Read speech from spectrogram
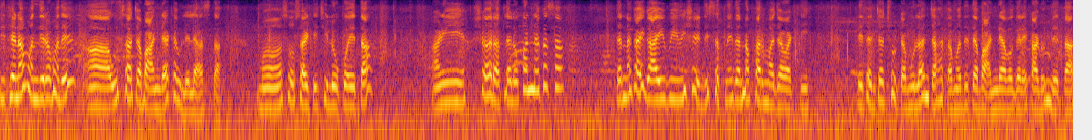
तिथे ना मंदिरामध्ये उसाच्या ऊसाच्या बांड्या ठेवलेल्या असतात. मग सोसायटीची लोक येतात. आणि शहरातल्या लोकांना कसं त्यांना काही गाई बी विशेष दिसत नाही त्यांना फार मजा वाटते. ते त्यांच्या छोट्या मुलांच्या हातामध्ये त्या बांड्या वगैरे काढून देतात.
